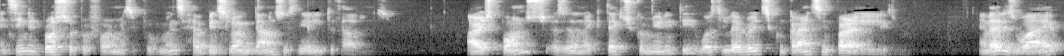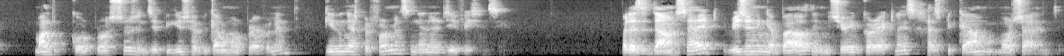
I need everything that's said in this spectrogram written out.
and single processor performance improvements have been slowing down since the early 2000s. Our response as an architecture community was to leverage concurrency and parallelism. And that is why multi-core processors and GPUs have become more prevalent, giving us performance and energy efficiency. But as a downside, reasoning about and ensuring correctness has become more challenging.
